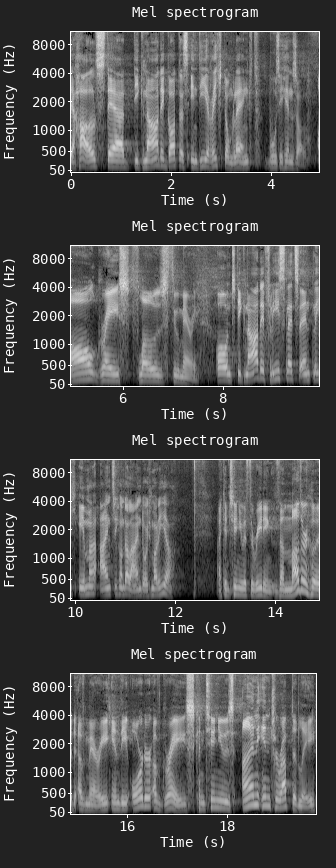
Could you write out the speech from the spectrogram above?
der Hals, der die Gnade Gottes in die Richtung lenkt, wo sie hin soll. All grace flows through Mary. Und die Gnade fließt letztendlich immer einzig und allein durch Maria. I continue with the reading. The motherhood of Mary in the order of grace continues uninterruptedly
